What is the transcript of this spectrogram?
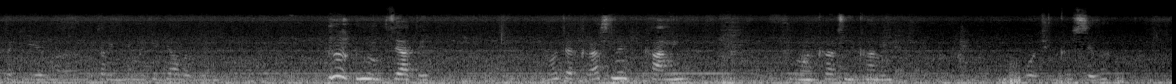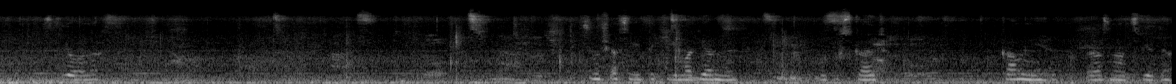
такие дорогие материалы были взяты. Вот это красный камень. Красный камень. Очень красиво сделано. Ну, сейчас и такие модерные выпускают камни разного цвета.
